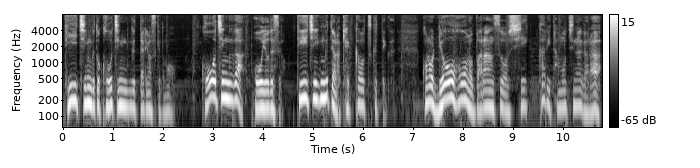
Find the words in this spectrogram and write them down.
ティーチングとコーチングってありますけどもコーチングが応用ですよ。ティーチングっていうのは結果を作っていく。この両方のバランスをしっかり保ちながら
